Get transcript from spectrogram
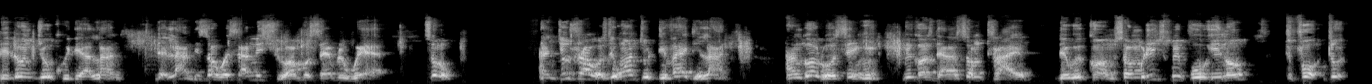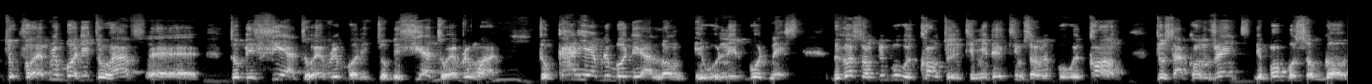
they don't joke with their land. The land is always an issue almost everywhere. So, and Joshua was the one to divide the land. And God was saying, because there are some tribe, they will come, some rich people, you know, for to, to, for everybody to have uh, to be fair to everybody, to be fair to everyone, to carry everybody along, he will need boldness. Because some people will come to intimidate him, some people will come to circumvent the purpose of God,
